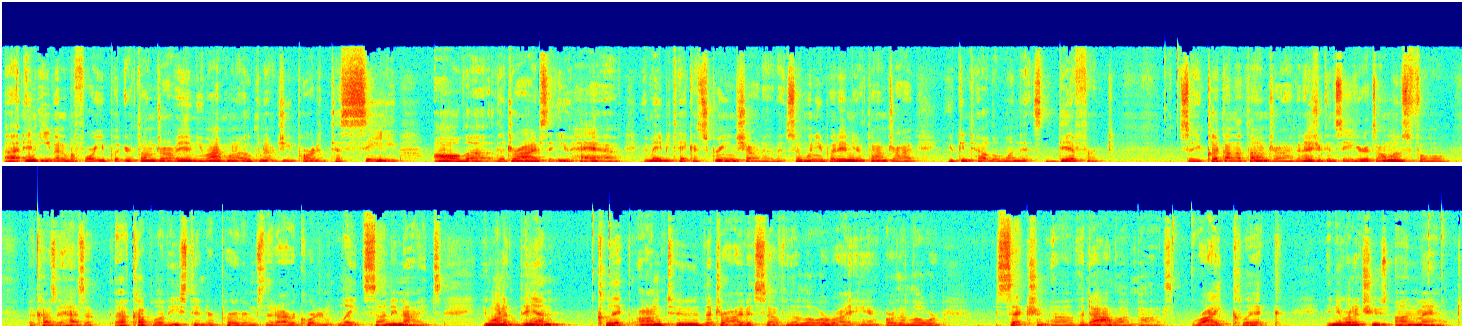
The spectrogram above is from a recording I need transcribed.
Uh, and even before you put your thumb drive in, you might want to open up gparted to see all the, the drives that you have and maybe take a screenshot of it. So when you put in your thumb drive, you can tell the one that's different. So you click on the thumb drive, and as you can see here, it's almost full because it has a, a couple of EastEnder programs that I recorded late Sunday nights. You want to then click onto the drive itself in the lower right hand or the lower section of the dialog box. Right click, and you're going to choose Unmount.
